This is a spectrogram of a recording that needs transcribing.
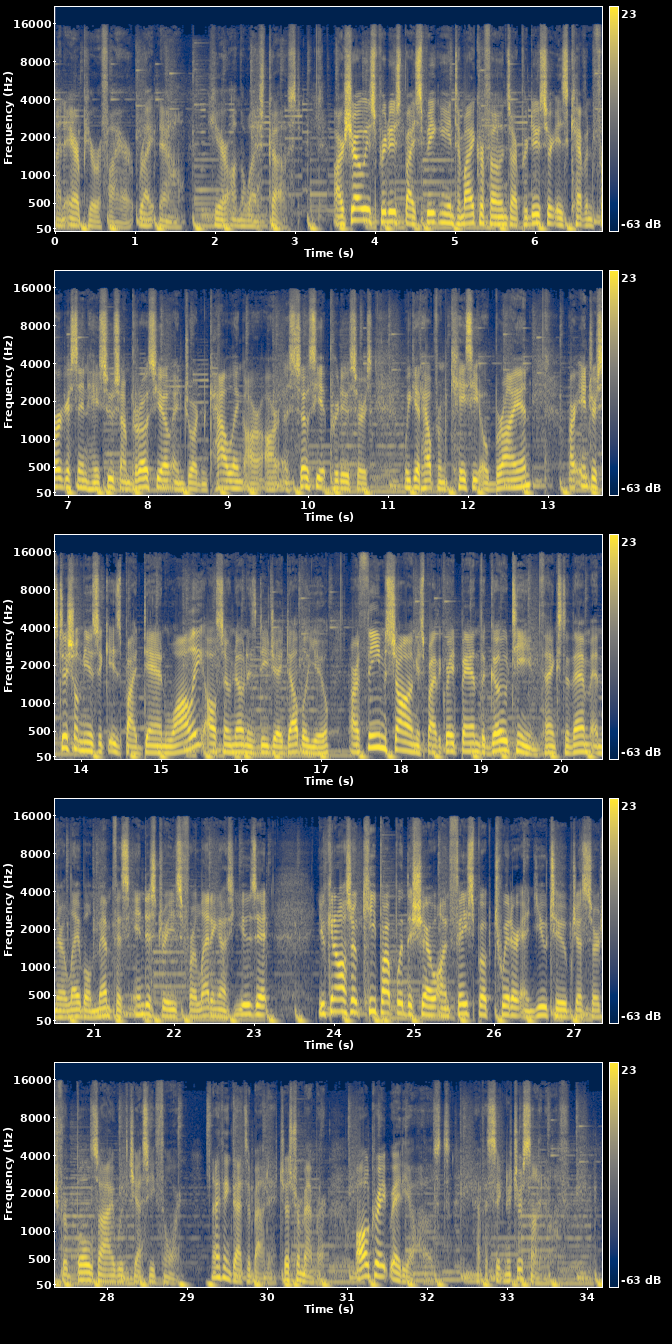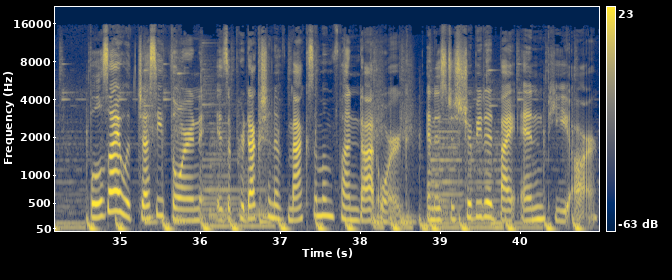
an air purifier right now here on the West Coast. Our show is produced by Speaking Into Microphones. Our producer is Kevin Ferguson. Jesus Ambrosio and Jordan Cowling are our associate producers. We get help from Casey O'Brien. Our interstitial music is by Dan Wally, also known as DJW. Our theme song is by the great band The Go Team. Thanks to them and their label Memphis Industries for letting us use it. You can also keep up with the show on Facebook, Twitter, and YouTube. Just search for Bullseye with Jesse Thorn. I think that's about it. Just remember, all great radio hosts have a signature sign off. Bullseye with Jesse Thorn is a production of MaximumFun.org and is distributed by NPR.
